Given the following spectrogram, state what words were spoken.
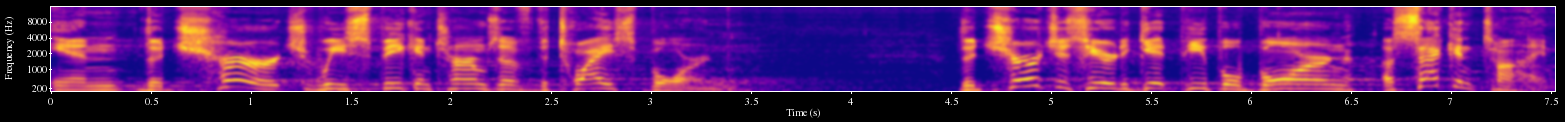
In the church, we speak in terms of the twice born. The church is here to get people born a second time.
